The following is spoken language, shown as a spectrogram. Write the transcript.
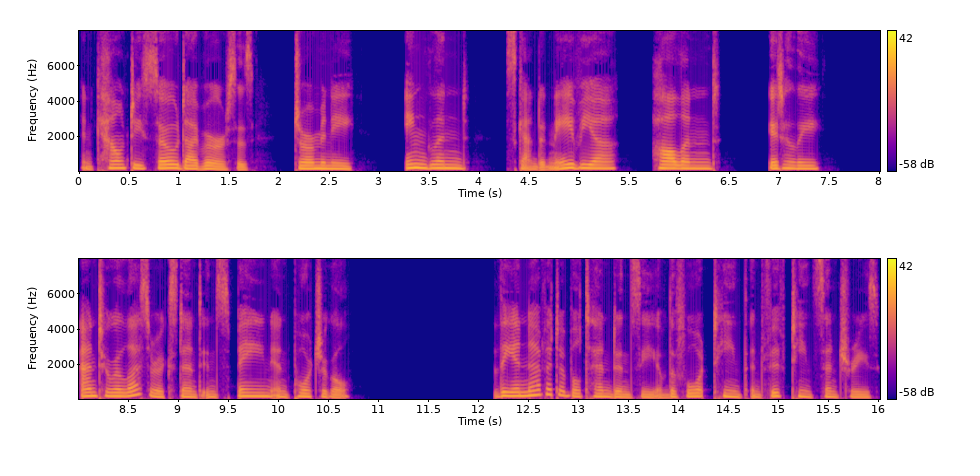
in counties so diverse as Germany, England, Scandinavia, Holland, Italy, and to a lesser extent in Spain and Portugal. The inevitable tendency of the 14th and 15th centuries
